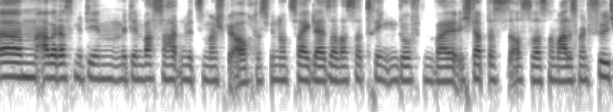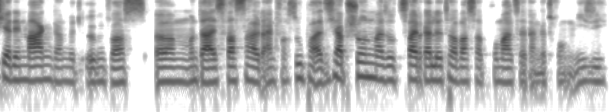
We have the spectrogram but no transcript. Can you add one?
Ähm, aber das mit dem, mit dem Wasser hatten wir zum Beispiel auch, dass wir nur zwei Gläser Wasser trinken durften, weil ich glaube, das ist auch so was Normales. Man füllt ja den Magen dann mit irgendwas ähm, und da ist Wasser halt einfach super. Also ich habe schon mal so zwei, drei Liter Wasser pro Mahlzeit angetrunken, easy.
